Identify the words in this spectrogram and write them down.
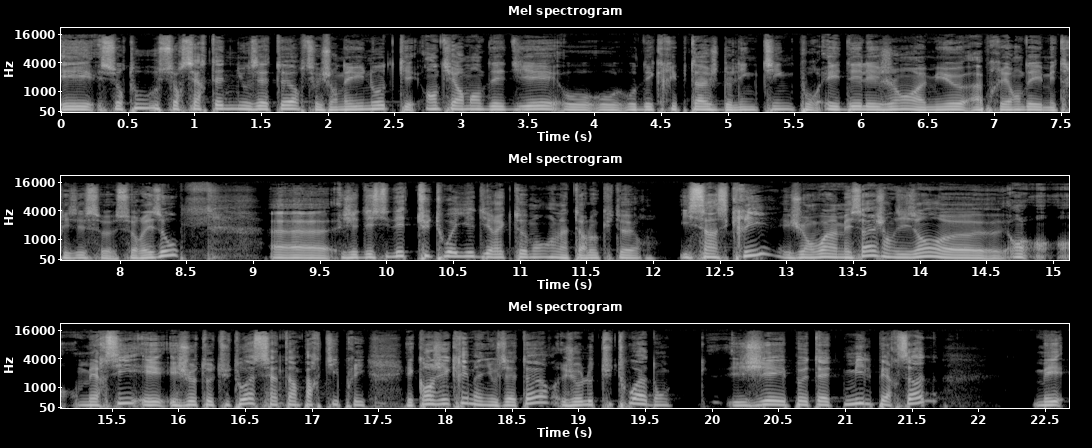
Et surtout sur certaines newsletters, parce que j'en ai une autre qui est entièrement dédiée au, décryptage de LinkedIn pour aider les gens à mieux appréhender et maîtriser ce, réseau. Euh, j'ai décidé de tutoyer directement l'interlocuteur. Il s'inscrit et je lui envoie un message en disant euh, merci et, je te tutoie, c'est un parti pris. Et quand j'écris ma newsletter, je le tutoie. Donc j'ai peut-être 1000 personnes, mais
